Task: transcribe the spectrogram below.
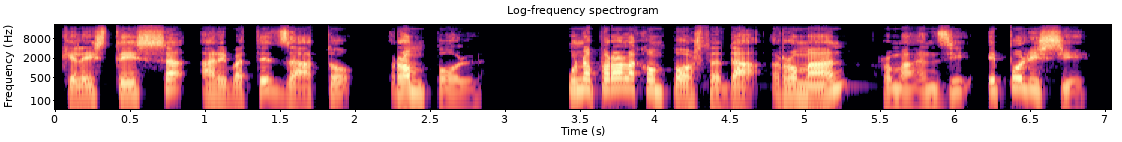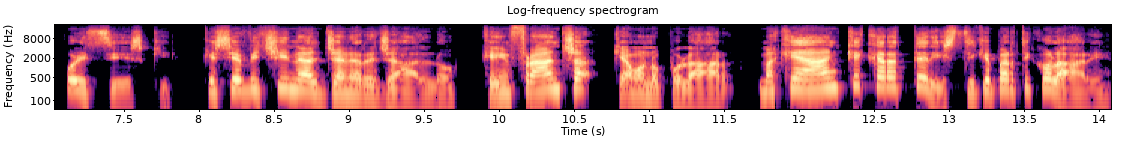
che lei stessa ha ribattezzato rompol, una parola composta da roman, romanzi, e policier, polizieschi, che si avvicina al genere giallo, che in Francia chiamano polar, ma che ha anche caratteristiche particolari.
